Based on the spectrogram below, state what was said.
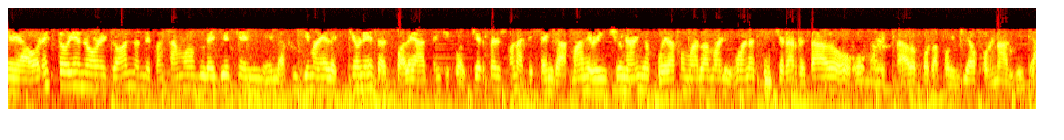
Eh, ahora estoy en Oregon, donde pasamos leyes en, en las últimas elecciones, las cuales hacen que cualquier persona que tenga más de 21 años pueda fumar la marihuana sin ser arrestado o, o molestado por la policía o por nadie. Ya.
